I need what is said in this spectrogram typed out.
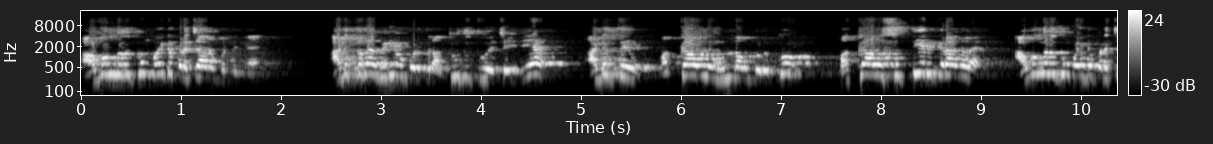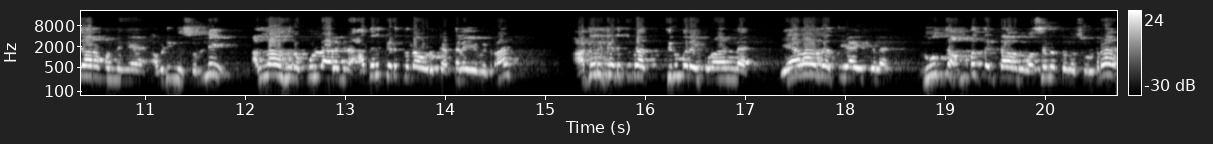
அவங்களுக்கும் போயிட்டு பிரச்சாரம் பண்ணுங்க. அடுத்ததான் விரிவுபடுத்துறான் தூதுத்துவ செய்திய. அடுத்து மக்காவுல உள்ளவங்களுக்கும் மக்காவை சுத்தி இருக்கிறாங்கல்ல அவங்களுக்கும் போயிட்டு பிரச்சாரம் பண்ணுங்க அப்படின்னு சொல்லி அல்லாஹ் ரபுல் ஆலமீன் அதற்கடுத்துதான் ஒரு கட்டளையை விடுறான். அதற்கடுத்துதான் திருமறை குரான்ல ஏழாவது அத்தியாயத்துல நூத்தி ஐம்பத்தி எட்டாவது வசனத்துல சொல்றேன்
